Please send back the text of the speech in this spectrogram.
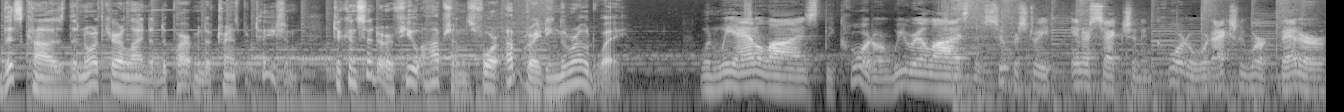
This caused the North Carolina Department of Transportation to consider a few options for upgrading the roadway. When we analyzed the corridor, we realized that a super street intersection and corridor would actually work better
